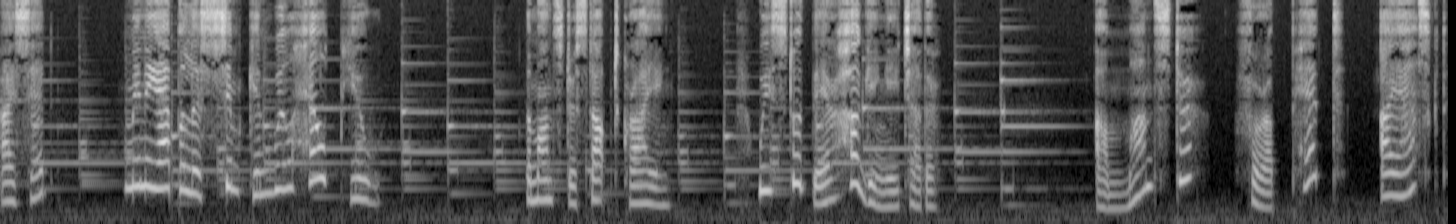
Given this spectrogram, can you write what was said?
I said. Minneapolis Simpkin will help you. The monster stopped crying. We stood there hugging each other. A monster for a pet? I asked.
